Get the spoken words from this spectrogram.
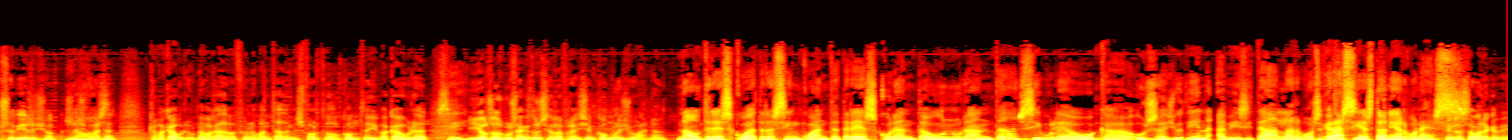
Ho sabies, això? Que és la No. Joana, que va caure. Una vegada va fer una ventada més forta del compte i va caure. Sí. I els esbossencs doncs, s'hi refereixen com la Joana. 9 3 4 53 41 90 si voleu que us ajudin a visitar l'Arbós. Gràcies, Toni Arbonès. Fins la setmana que ve.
